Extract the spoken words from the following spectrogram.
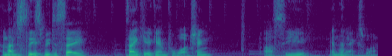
And that just leaves me to say thank you again for watching. I'll see you in the next one.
